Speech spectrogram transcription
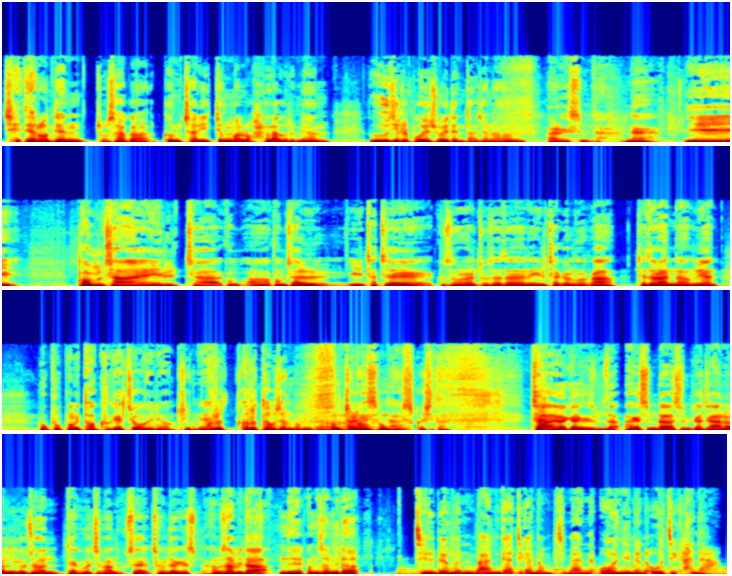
제대로 된 조사가 검찰이 정말로 하려 그러면 의지를 보여줘야 된다 저는. 알겠습니다. 네. 이 검찰의 1차 검, 어, 검찰이 자체 구성한 조사단의 1차 결과가 제대로 안 나오면 후폭풍이 더 크겠죠, 오히려. 지금 네. 그렇, 그렇다고 저는 봅니다. 엄청난 알겠습니다. 후폭풍이 있을 것이다. 자, 여기까지 하겠습니다. 하겠습니다. 지금까지 안원구 전 대구지방국세청장이었습니다. 감사합니다. 네, 감사합니다. 질병은 만 가지가 넘지만 원인은 오직 하나.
